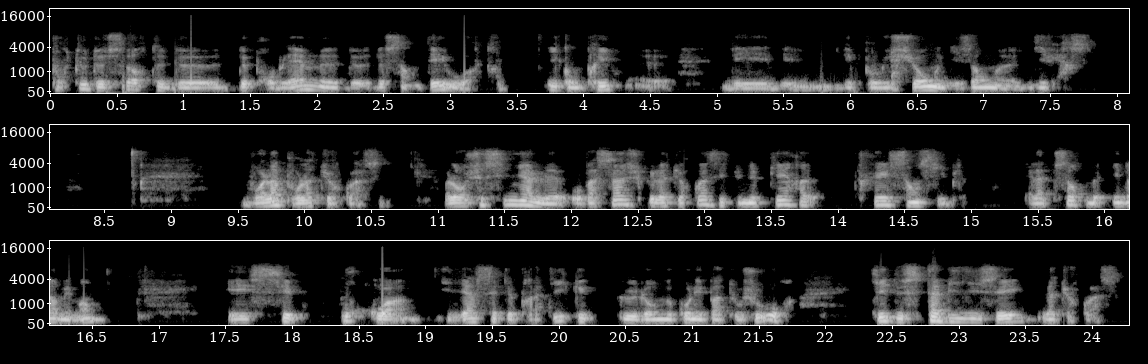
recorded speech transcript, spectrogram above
pour toutes sortes de, problèmes de, santé ou autres, y compris euh, des, pollutions, disons, euh, diverses. Voilà pour la turquoise. Alors, je signale au passage que la turquoise est une pierre très sensible. Elle absorbe énormément et c'est pourquoi il y a cette pratique que l'on ne connaît pas toujours, qui est de stabiliser la turquoise.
